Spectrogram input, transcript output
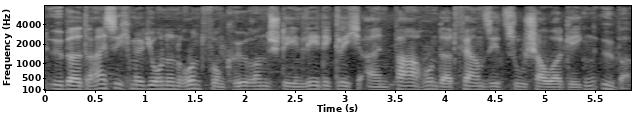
über 30 Millionen Rundfunkhörern stehen lediglich ein paar hundert Fernsehzuschauer gegenüber.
